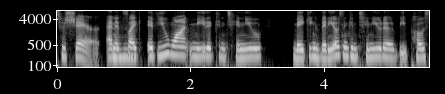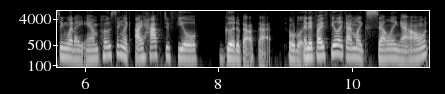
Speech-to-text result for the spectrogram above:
to share. And Mhm. it's like if you want me to continue making videos and continue to be posting what I am posting, like I have to feel good about that. totally. And if I feel like I'm like selling out,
